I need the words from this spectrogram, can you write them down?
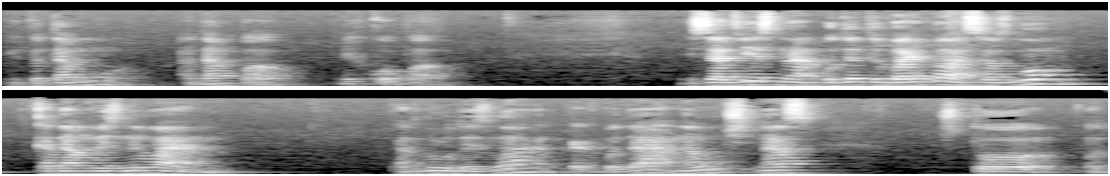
И потому Адам пал, легко пал. И, соответственно, вот эта борьба со злом, когда мы изнываем от груды зла, как бы, да, она учит нас, что вот,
